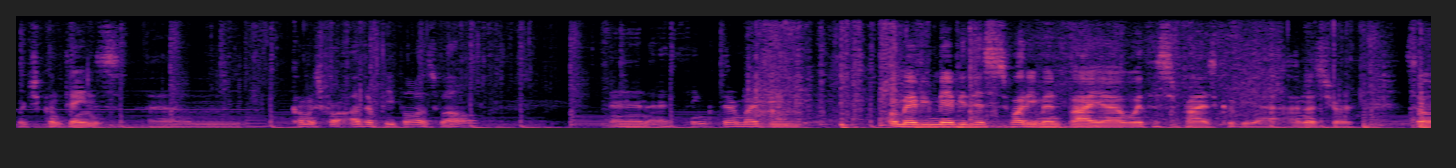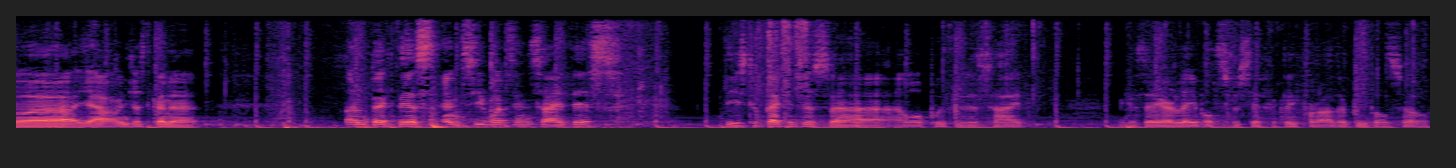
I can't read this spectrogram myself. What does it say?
which contains um, comics for other people as well. And I think there might be or maybe maybe this is what he meant by uh, with a surprise, could be, uh, I'm not sure. So uh, yeah, I'm just gonna unpack this and see what's inside this. These two packages uh, I will put to the side because they are labeled specifically for other people, so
